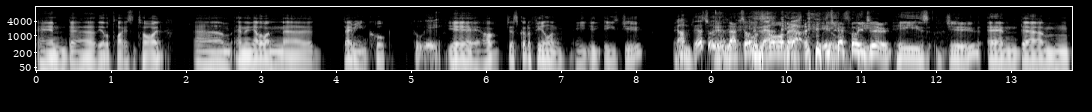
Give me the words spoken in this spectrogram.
and uh, the other players are tired. Um, and then the other one, uh, Damien Cook. Cookie. Yeah, I've just got a feeling he, he- he's due. Gut- That's what that's it's what this all about. Gut feels. Definitely do. He's due, and um,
